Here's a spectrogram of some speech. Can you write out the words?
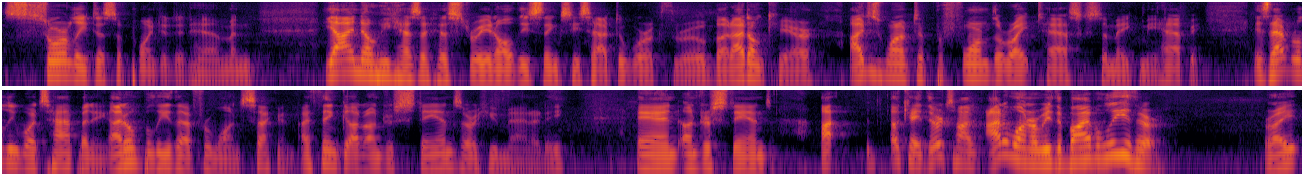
sorely disappointed in him. And yeah, I know he has a history and all these things he's had to work through, but I don't care. I just want him to perform the right tasks to make me happy. Is that really what's happening? I don't believe that for one second. I think God understands our humanity and understands. Okay, there are times I don't want to read the Bible either, right?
